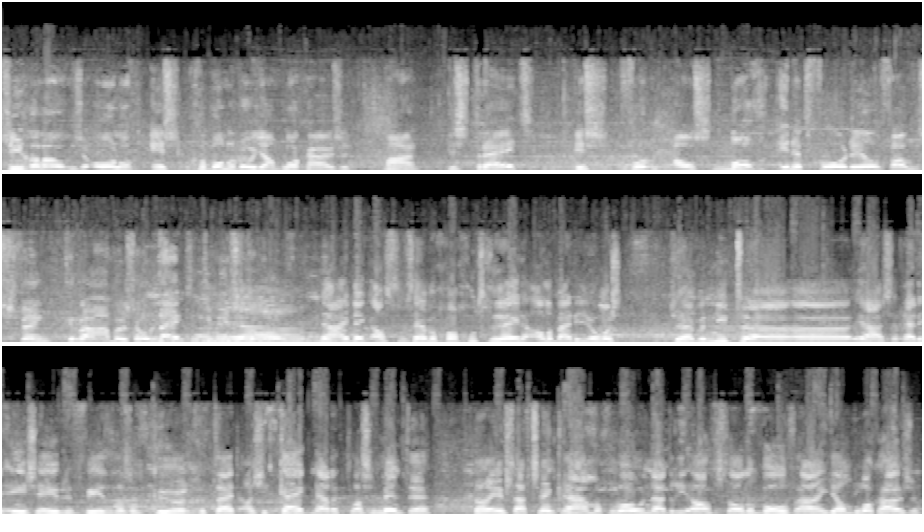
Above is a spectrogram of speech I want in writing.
psychologische oorlog is gewonnen door Jan Blokhuizen. Maar de strijd is vooralsnog in het voordeel van Sven Kramer. Zo lijkt het tenminste te lopen. Ja, ik denk, als, ze hebben gewoon goed gereden, allebei de jongens. Ze hebben niet, uh, ja, ze rijden 1.47, dat is een keurige tijd. Als je kijkt naar het klassement, hè, dan heeft staat Sven Kramer gewoon na drie afstanden bovenaan. Jan Blokhuizen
